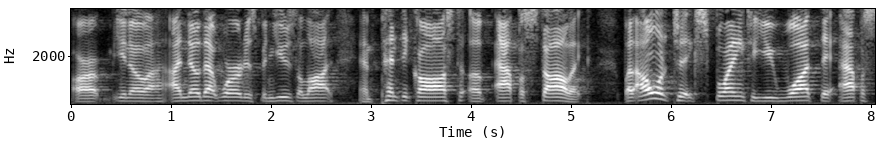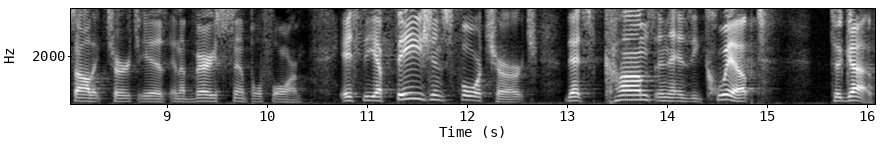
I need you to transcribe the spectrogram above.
or you know, I, I know that word has been used a lot in Pentecost of apostolic. But I want to explain to you what the apostolic church is in a very simple form. It's the Ephesians 4 church that comes and is equipped to go.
